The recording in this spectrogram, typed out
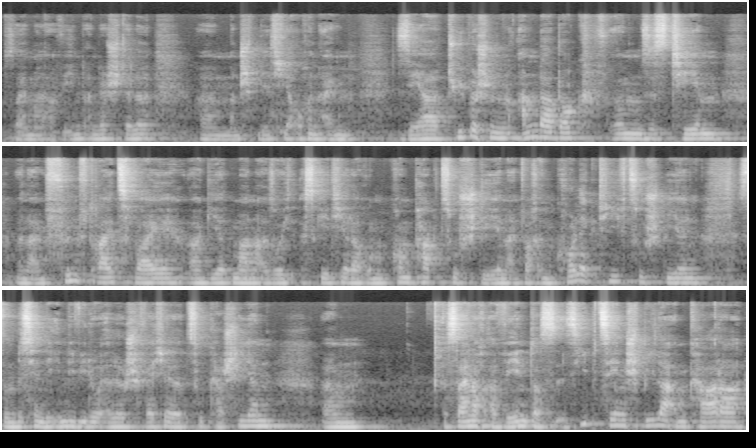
sei mal erwähnt an der Stelle. Ähm, man spielt hier auch in einem sehr typischen Underdog-System. In einem 5-3-2 agiert man. Also es geht hier darum, kompakt zu stehen, einfach im Kollektiv zu spielen, so ein bisschen die individuelle Schwäche zu kaschieren. Es sei noch erwähnt, dass 17 Spieler im Kader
